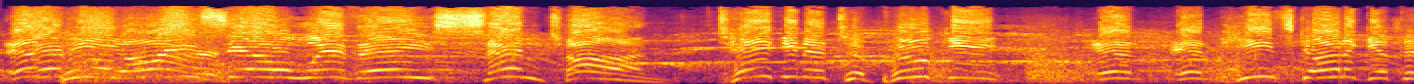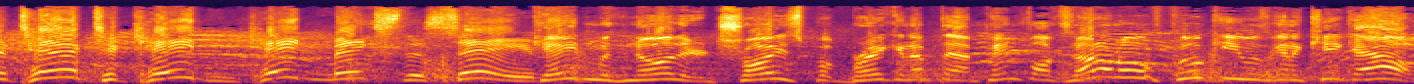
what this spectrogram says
MPR with a senton. Taking it to Pookie, and and he's got to get the tag to Caden. Caden makes the save. Caden with no other choice but breaking up that pinfall because I don't know if Pookie was going to kick out.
